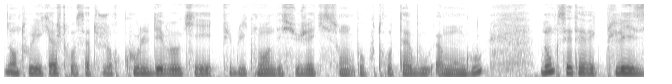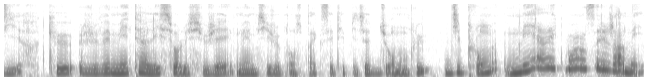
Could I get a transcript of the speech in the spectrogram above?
dans tous les cas, je trouve ça toujours cool d'évoquer publiquement des sujets qui sont beaucoup trop tabous à mon goût. Donc c'est avec plaisir que je vais m'étaler sur le sujet, même si je pense pas que cet épisode dure non plus. Diplôme, mais avec moi on sait jamais.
